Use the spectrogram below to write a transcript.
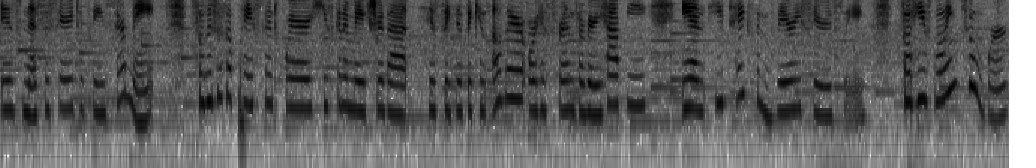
is necessary to please their mate. So, this is a placement where he's going to make sure that his significant other or his friends are very happy and he takes them very seriously. So, he's willing to work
